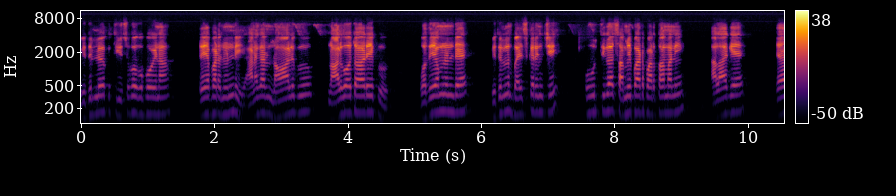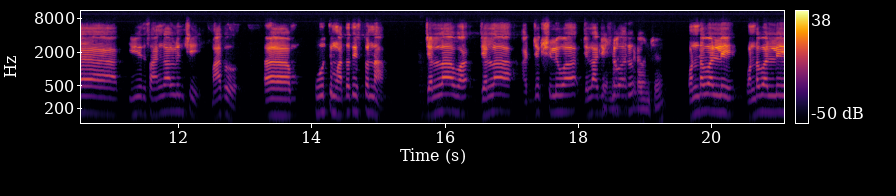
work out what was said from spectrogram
విధుల్లోకి తీసుకోకపోయినా రేపటి నుండి అనగా నాలుగు నాలుగో తారీఖు ఉదయం నుండే విధులను బహిష్కరించి పూర్తిగా సమ్మెపాటు పడతామని అలాగే వివిధ సంఘాల నుంచి మాకు పూర్తి మద్దతు ఇస్తున్న జిల్లా జిల్లా అధ్యక్షులు జిల్లా అధ్యక్షులు వారు. ఉండవల్లి ఉండవల్లి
